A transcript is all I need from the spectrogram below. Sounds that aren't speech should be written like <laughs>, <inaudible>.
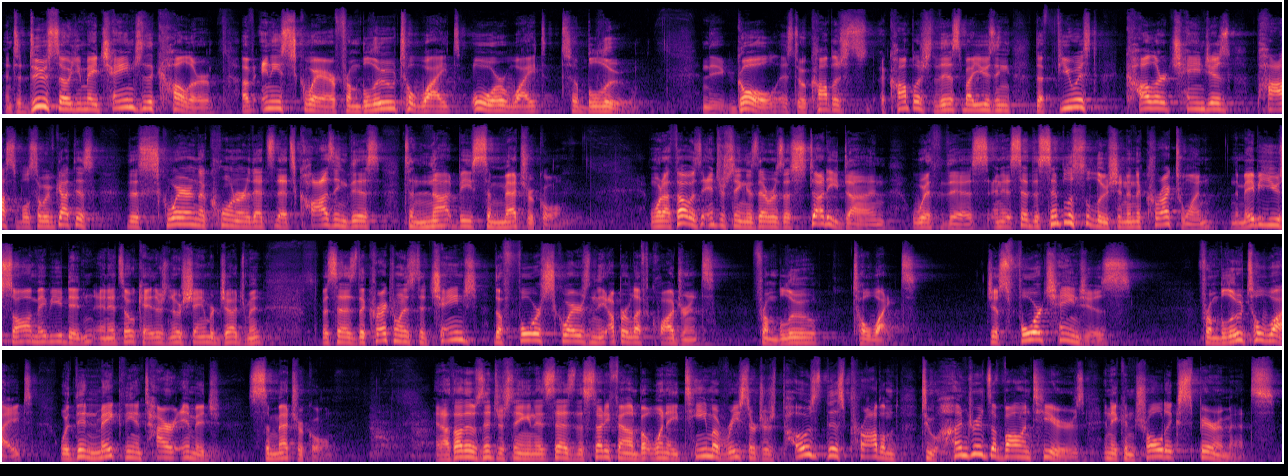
And to do so, you may change the color of any square from blue to white or white to blue. And the goal is to accomplish, accomplish this by using the fewest color changes possible. So we've got this, this square in the corner that's, that's causing this to not be symmetrical what I thought was interesting is there was a study done with this, and it said the simplest solution and the correct one, and maybe you saw, maybe you didn't, and it's okay, there's no shame or judgment, but says the correct one is to change the four squares in the upper left quadrant from blue to white. Just four changes from blue to white would then make the entire image symmetrical. And I thought that was interesting. And it says the study found, but when a team of researchers posed this problem to hundreds of volunteers in a controlled experiment,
